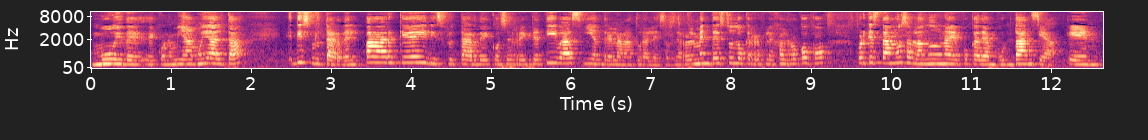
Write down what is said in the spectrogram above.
muy de economía muy alta, disfrutar del parque y disfrutar de cosas recreativas y entre la naturaleza. O sea, realmente esto es lo que refleja el rococo porque estamos hablando de una época de abundancia en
